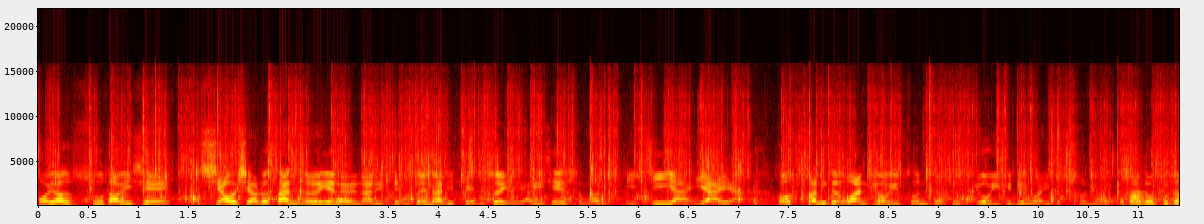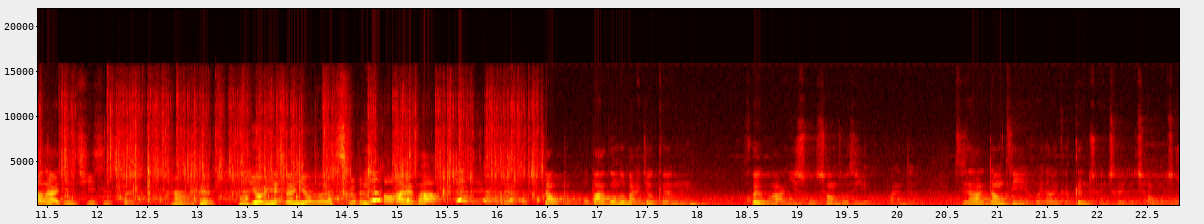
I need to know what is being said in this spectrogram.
我要塑造一些小小的三合院的那里点缀，那里点缀，养一些什么一鸡呀、鸭呀，然后转一个弯又一村，就是又一个另外一个村落。我爸都不知道他已经七十岁了，又一村又二村，好害怕。对啊，那我我爸工作本来就跟绘画艺术创作是有关的，只是他让自己回到一个更纯粹的创作。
